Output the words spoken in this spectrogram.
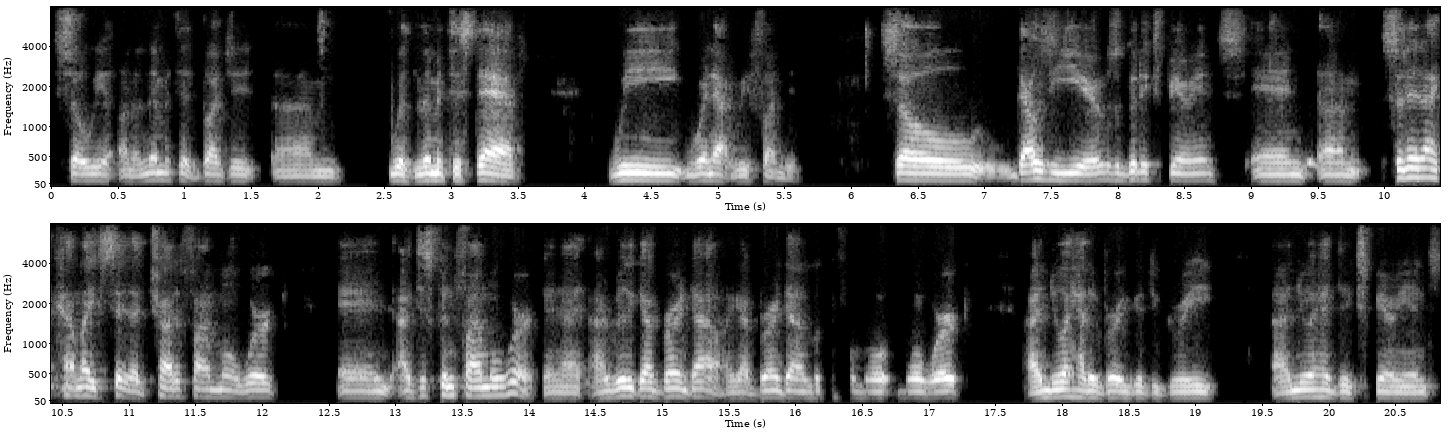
So we on a limited budget um, with limited staff, we were not refunded. So that was a year. It was a good experience. And um, so then I kind of like said, I tried to find more work and I just couldn't find more work. And I, I really got burned out. I got burned out looking for more, more work. I knew I had a very good degree. I knew I had the experience.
